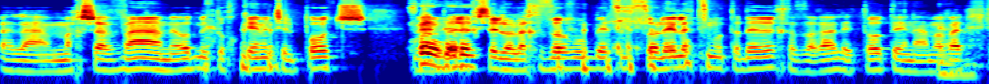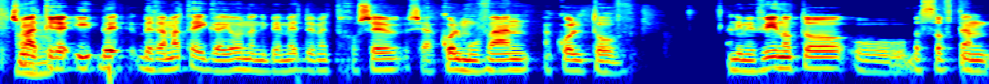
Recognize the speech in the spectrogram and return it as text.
על המחשבה המאוד מתוחכמת של פוטש והדרך שלו לחזור, הוא בעצם סולל לעצמו את הדרך חזרה לטוטנאם, אבל שמע, כן. תראה, ברמת ההיגיון אני באמת באמת חושב שהכל מובן, הכל טוב. אני מבין אותו, הוא בסוף גם,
